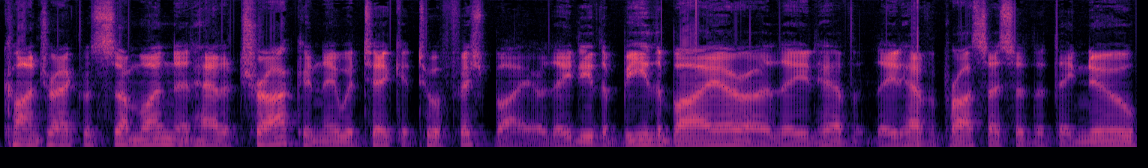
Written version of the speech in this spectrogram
contract with someone that had a truck, and they would take it to a fish buyer. They'd either be the buyer, or they'd have they'd have a processor that they knew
